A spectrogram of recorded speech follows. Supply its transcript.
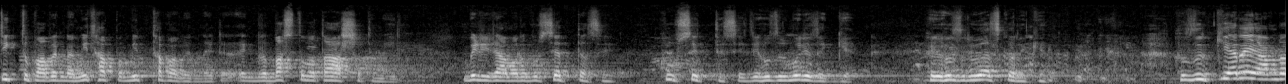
তিক্ত পাবেন না, মিথ্যা মিথ্যা পাবেন না। এটা একবার বাস্তবতার সাথে মিল। বিড়িরা আমার উপর চেততেছে, খুব চেততেছে যে হুজুর মরে যাজ্ঞা হুজুর, ওয়াজ করে কেন হুজুর কেরে আমরা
